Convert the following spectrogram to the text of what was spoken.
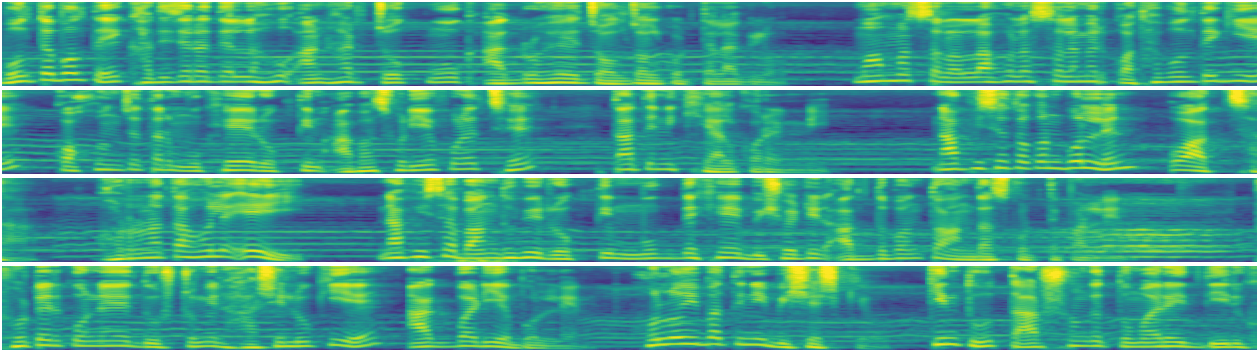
বলতে বলতে খাদিজা রাদিয়াল্লাহু আনহার চোখ মুখ আগ্রহে জলজল করতে লাগল। মোহাম্মদ সাল্লাহ সাল্লামের কথা বলতে গিয়ে কখন যে তার মুখে রক্তিম আভা ছড়িয়ে পড়েছে, তা তিনি খেয়াল করেননি। নাফিসা তখন বললেন, ও আচ্ছা ঘটনা তাহলে এই। নাফিসা বান্ধবীর রক্তিম মুখ দেখে বিষয়টির আদ্যপান্ত আন্দাজ করতে পারলেন। ঠোঁটের কোণে দুষ্টুমির হাসি লুকিয়ে আগ বাড়িয়ে বললেন, হলোই বা তিনি বিশেষ কেউ, কিন্তু তার সঙ্গে তোমার এই দীর্ঘ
